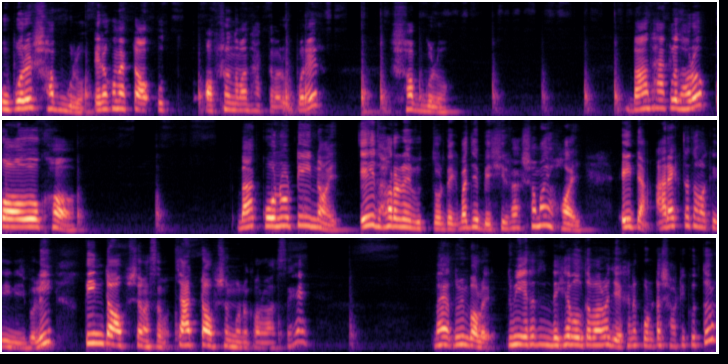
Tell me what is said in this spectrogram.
উপরের সবগুলো। এরকম একটা অপশন তোমার থাকতে পারে, উপরের সবগুলো। বা থাকলে ধরো, ক ও খ। বা কোনোটি নয়, এই ধরনের উত্তর দেখবা যে বেশিরভাগ সময় হয়। এইটা আরেকটা তোমাকে জিনিস বলি, তিনটা অপশন আছে, চারটা অপশন মনে করো আছে হ্যাঁ? ভাইয়া, তুমি বলো, তুমি এটা তো দেখে বলতে পারো যে এখানে কোনটা সঠিক উত্তর?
